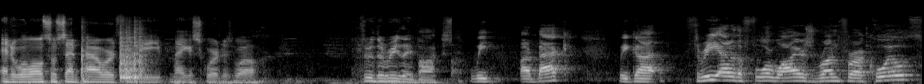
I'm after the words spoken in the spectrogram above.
and it will also send power to the Mega Squirt as well. through the relay box. We are back. We got three out of the four wires run for our coils.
